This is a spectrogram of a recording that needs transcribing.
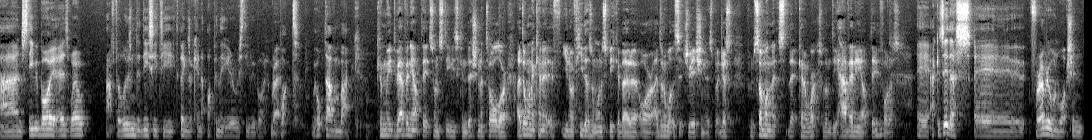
And Stevie Boy is, well, after losing to DCT, things are kind of up in the air with Stevie Boy. Right. But we hope to have him back. Can we? Do we have any updates on Stevie's condition at all? Or I don't want to kind of if you know if he doesn't want to speak about it, or I don't know what the situation is, but just from someone that's that kind of works with him, do you have any update for us? Uh, I could say this uh, for everyone watching.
